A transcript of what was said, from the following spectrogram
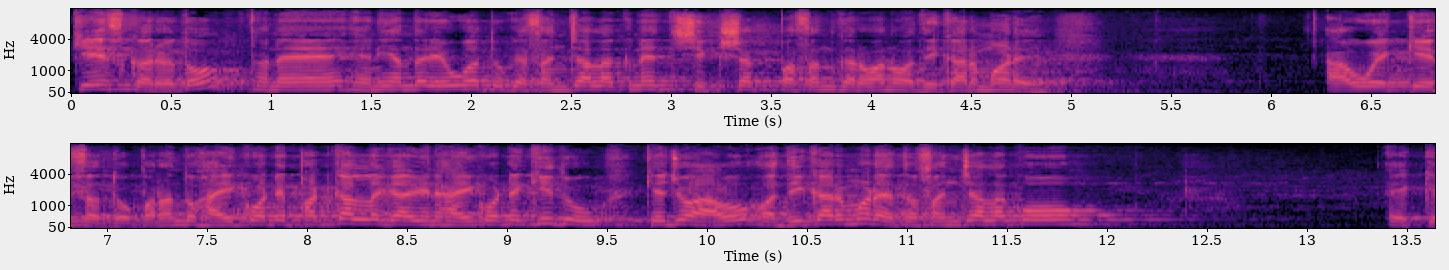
કેસ કર્યો હતો અને એની અંદર એવું હતું કે સંચાલકને જ શિક્ષક પસંદ કરવાનો અધિકાર મળે. આવો એક કેસ હતો. પરંતુ હાઈકોર્ટે ફટકાર લગાવીને હાઈકોર્ટે કીધું કે જો આવો અધિકાર મળે તો સંચાલકો એક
